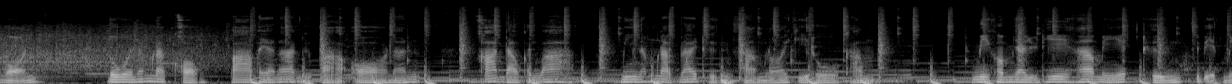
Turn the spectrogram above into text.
หงอน โดยน้ำหนักของปลาพญานาคหรือปลาออนั้น คาดเดากันว่า มีน้ำหนักได้ถึง 300 กิโลกรัม มีความยาวอยู่ที่ 5 เมตรถึง 11 เม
